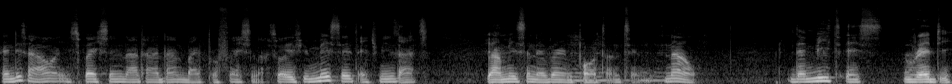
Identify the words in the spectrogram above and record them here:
And these are all inspections that are done by professionals. So if you miss it, it means that You are missing a very important thing. Now, the meat is ready.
